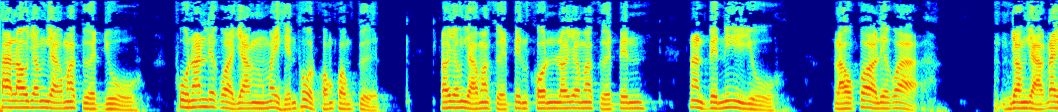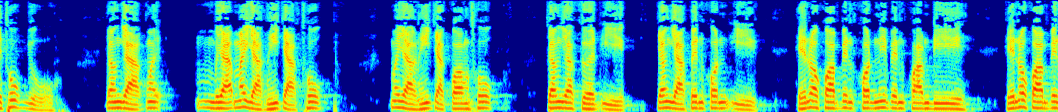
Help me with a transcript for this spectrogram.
ถ้าเรายังอยากมาเกิดอยู่ ผู้นั้นเรียกว่ายังไม่เห็นโทษของความเกิด เรายังอยากมาเกิดเป็นคน เรายังมาเกิดเป็นนั่นเป็นนี่อยู่ เราก็เรียกว่ายังอยากได้ทุกข์อยู่ ยังอยากไม่ไม่อยากหนีจากทุกข์ไม่อยากหนีจากกองทุกข์ ยังอยากเกิดอีก ยังอยากเป็นคนอีก เห็นว่าความเป็นคนนี้เป็นความดี เห็นว่าความเป็น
